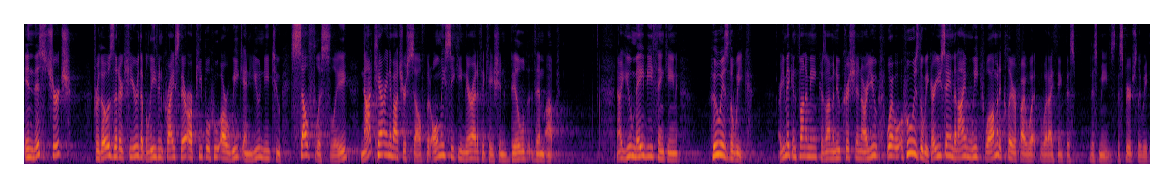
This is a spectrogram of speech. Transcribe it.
In this church, for those that are here that believe in Christ, there are people who are weak, and you need to selflessly, not caring about yourself, but only seeking their edification, build them up. Now, you may be thinking, who is the weak? Are you making fun of me because I'm a new Christian? Are you, wh- who is the weak? Are you saying that I'm weak? Well, I'm going to clarify what, what I think this, this means, the spiritually weak.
